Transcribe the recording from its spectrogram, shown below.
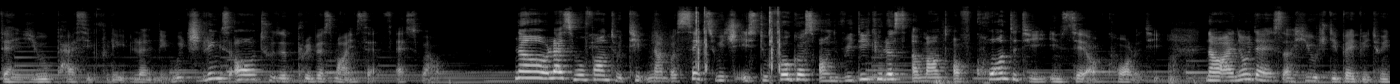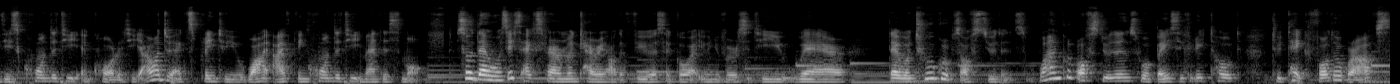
than you passively learning, which links all to the previous mindsets as well. Now let's move on to tip number six, which is to focus on ridiculous amount of quantity instead of quality. Now I know there is a huge debate between this quantity and quality. I want to explain to you why I think quantity matters more. So there was this experiment carried out a few years ago at university where there were two groups of students. One group of students were basically told to take photographs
